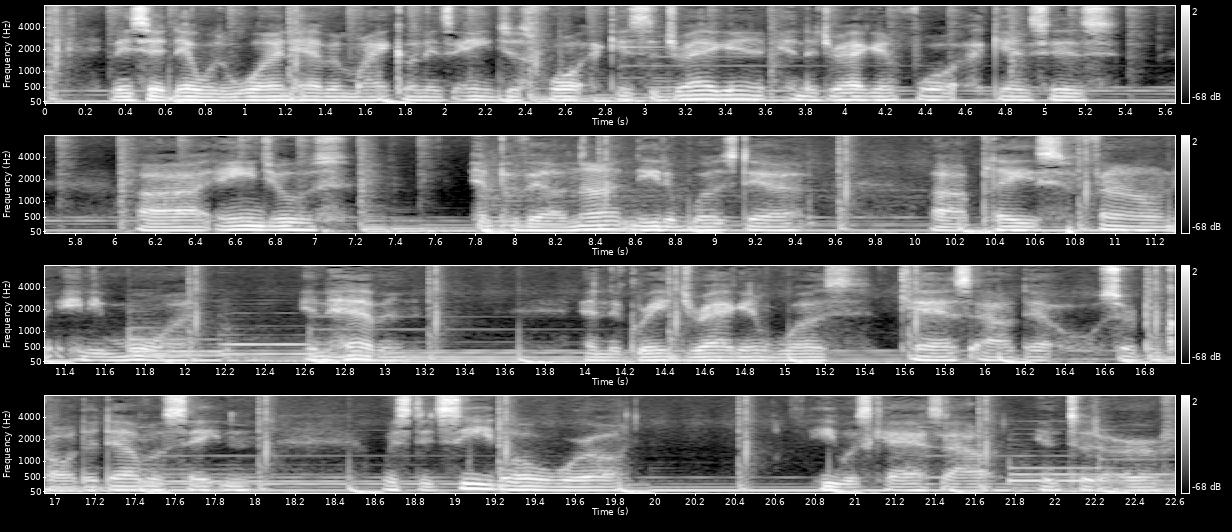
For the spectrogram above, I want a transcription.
And he said there was one heaven, Michael and his angels fought against the dragon, and the dragon fought against his uh, angels and prevailed not. Neither was there uh, place found any more in heaven. And the great dragon was cast out, that old serpent called the devil, Satan, which deceived the whole world he was cast out into the earth,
